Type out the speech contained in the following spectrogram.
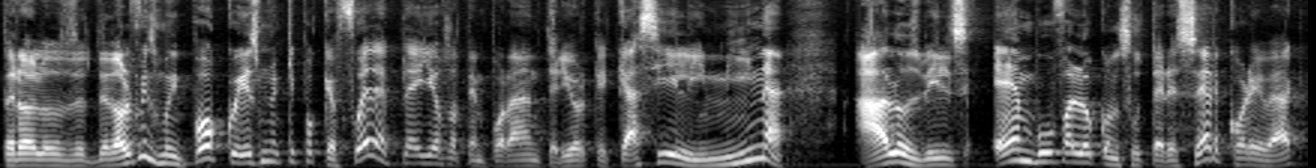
Pero los de Dolphins muy poco y es un equipo que fue de playoffs la temporada anterior, que casi elimina a los Bills en Buffalo con su tercer coreback.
